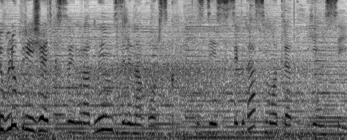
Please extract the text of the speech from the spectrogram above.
Люблю приезжать к своим родным в Зеленогорск. Здесь всегда смотрят Енисей.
